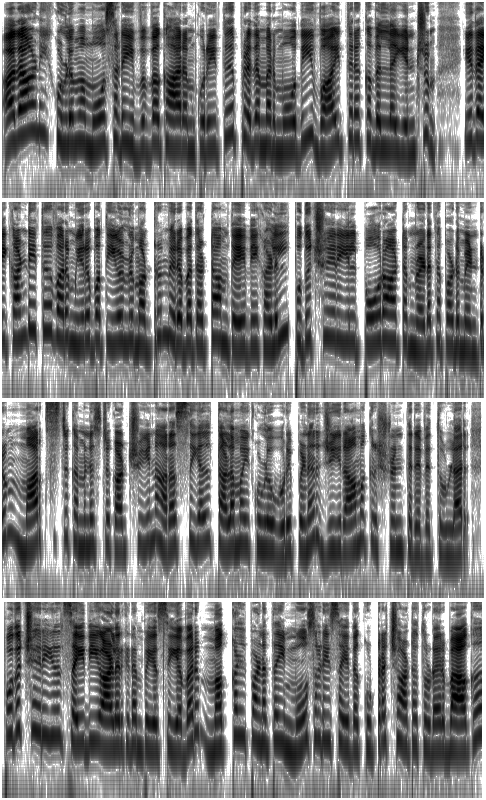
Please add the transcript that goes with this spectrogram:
அதானி குழும மோசடி விவகாரம் குறித்து பிரதமர் மோடி வாய் திறக்கவில்லை என்றும் இதை கண்டித்து வரும் இருபத்தி ஏழு மற்றும் இருபத்தெட்டாம் தேதிகளில் புதுச்சேரியில் போராட்டம் நடத்தப்படும் என்றும் மார்க்சிஸ்ட் கம்யூனிஸ்ட் கட்சியின் அரசியல் தலைமை குழு உறுப்பினர் ஜி. ராமகிருஷ்ணன் தெரிவித்துள்ளார். புதுச்சேரியில் செய்தியாளர்களிடம் பேசிய அவர் மக்கள் பணத்தை மோசடி செய்த குற்றச்சாட்டு தொடர்பாக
